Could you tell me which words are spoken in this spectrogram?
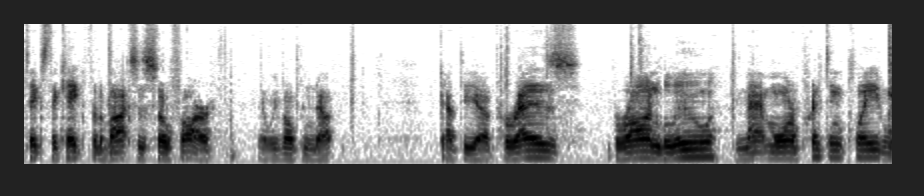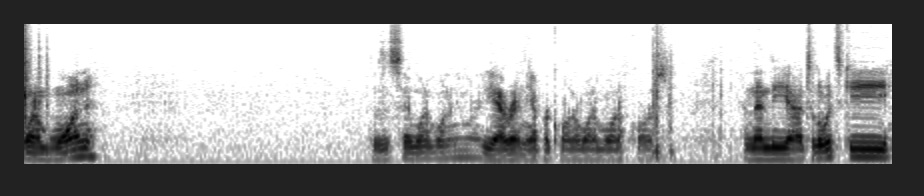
takes the cake for the boxes so far that we've opened up. Got the uh, Perez Braun Blue Matt Moore printing plate, one of one. Does it say one of one anywhere? Yeah, right in the upper corner, one of one, of course. And then the uh, Tulowitzki,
